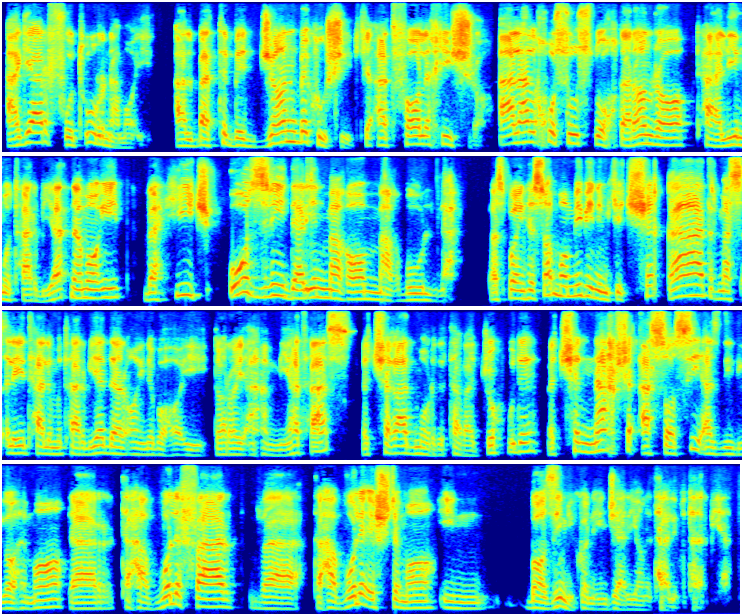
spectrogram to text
اگر فطور نمایید البته به جان بکوشید که اطفال خیش را علل خصوص دختران را تعلیم و تربیت نمایید و هیچ عذری در این مقام مقبول نه. پس با این حساب ما می‌بینیم که چقدر مسئله تعلیم و تربیت در آینه بهایی دارای اهمیت هست و چقدر مورد توجه بوده و چه نقش اساسی از دیدگاه ما در تحول فرد و تحول اجتماع این بازی می‌کنه این جریان تعلیم و تربیت.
